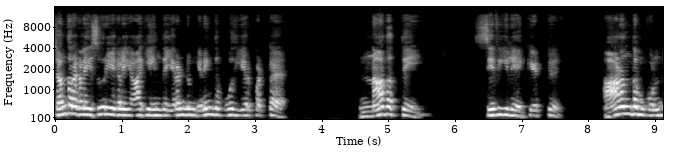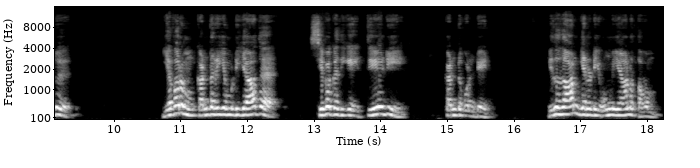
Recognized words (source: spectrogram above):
சந்திரகலை சூரியகலை ஆகிய இந்த இரண்டும் இணைந்த போது ஏற்பட்ட நாதத்தை செவியிலே கேட்டு ஆனந்தம் கொண்டு எவரும் கண்டறிய முடியாத சிவகதியை தேடி கண்டுகொண்டேன். இதுதான் என்னுடைய உண்மையான தவம்.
